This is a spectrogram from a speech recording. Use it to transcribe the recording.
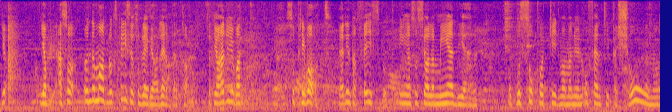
Jag, jag, alltså, under matbloggspriset så blev jag rädd ett tag. För att jag hade ju varit så privat. Jag hade inte haft Facebook, inga sociala medier. Och på så kort tid var man ju en offentlig person och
